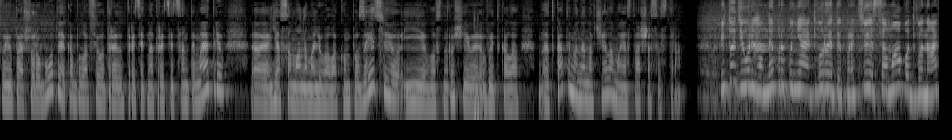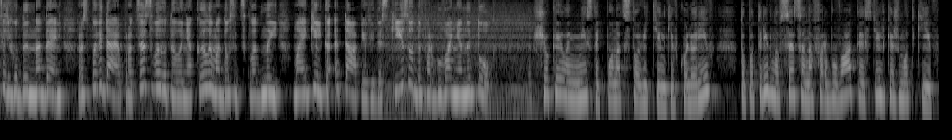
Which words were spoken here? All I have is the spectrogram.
Свою першу роботу, яка була всього три- 30 на 30 сантиметрів, е, я сама намалювала композицію і власноруч її виткала. Е, Ткати мене навчила моя старша сестра. Відтоді Ольга не припиняє творити, працює сама по 12 годин на день. Розповідає, процес виготовлення килима досить складний, має кілька етапів від ескізу до фарбування ниток. Якщо килим містить понад 100 відтінків кольорів, то потрібно все це нафарбувати стільки ж мотків.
